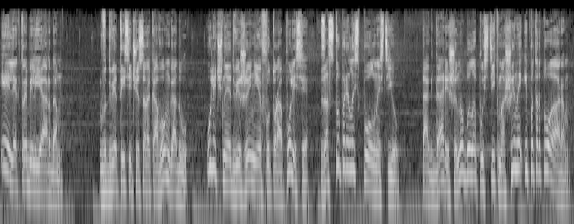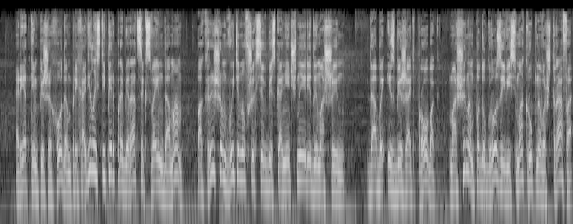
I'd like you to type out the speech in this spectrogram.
и электробильярдом. В 2040 году уличное движение в Футурополисе застопорилось полностью. Тогда решено было пустить машины и по тротуарам. Редким пешеходам приходилось теперь пробираться к своим домам по крышам вытянувшихся в бесконечные ряды машин – Дабы избежать пробок, машинам под угрозой весьма крупного штрафа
